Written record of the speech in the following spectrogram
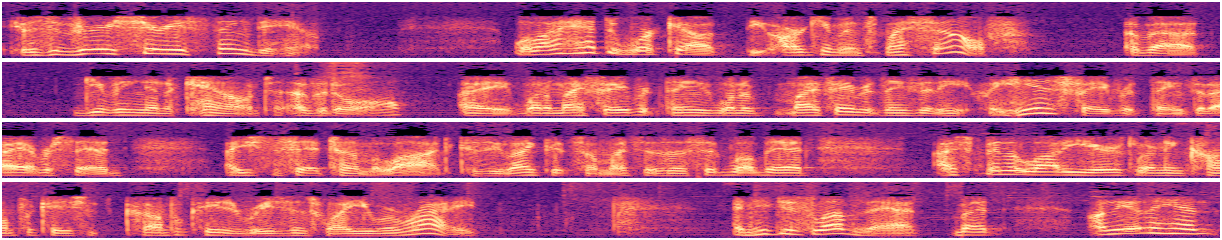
it was a very serious thing to him. Well, I had to work out the arguments myself about giving an account of it all. I one of my favorite things, one of my favorite things that he, his favorite things that I ever said, I used to say it to him a lot because he liked it so much. As I said, "Well, Dad, I spent a lot of years learning complication, complicated reasons why you were right," and he just loved that. But on the other hand,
